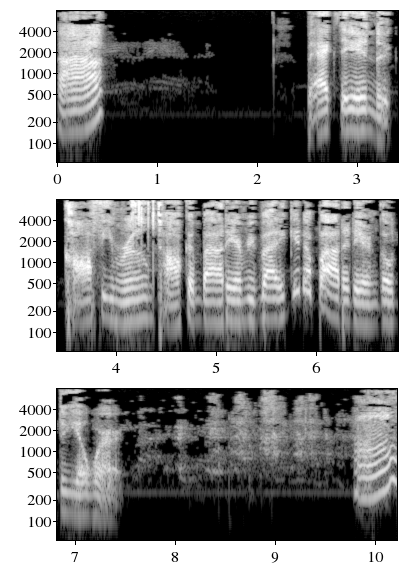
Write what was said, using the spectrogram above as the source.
Huh? Back there in the coffee room talking about everybody. Get up out of there and go do your work. Huh?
